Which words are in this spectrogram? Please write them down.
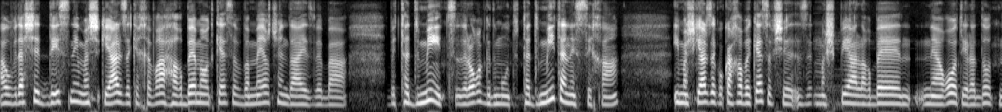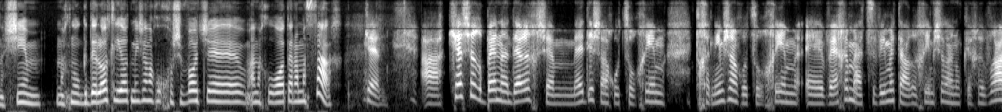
העובדה שדיסני משקיעה על זה כחברה הרבה מאוד כסף במרצ'נדייז ובתדמית, זה לא רק דמות, תדמית הנסיכה. היא משקיעה על זה כל כך הרבה כסף, שזה משפיע על הרבה נערות, ילדות, נשים. אנחנו גדלות להיות מי שאנחנו חושבות שאנחנו רואות על המסך. כן. הקשר בין הדרך שהמדיה שאנחנו צורכים, תכנים שאנחנו צורכים, אה, ואיך הם מעצבים את הערכים שלנו כחברה,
